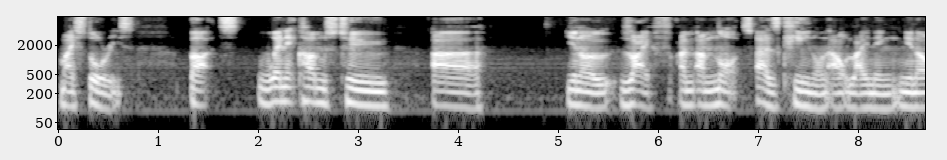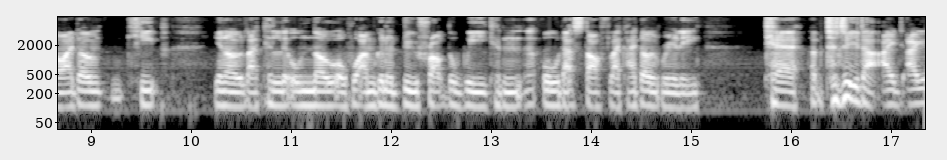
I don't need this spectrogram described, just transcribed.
my stories. But when it comes to uh you know life i'm i'm not as keen on outlining you know i don't keep you know like a little note of what i'm going to do throughout the week and all that stuff like i don't really care to do that. I i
